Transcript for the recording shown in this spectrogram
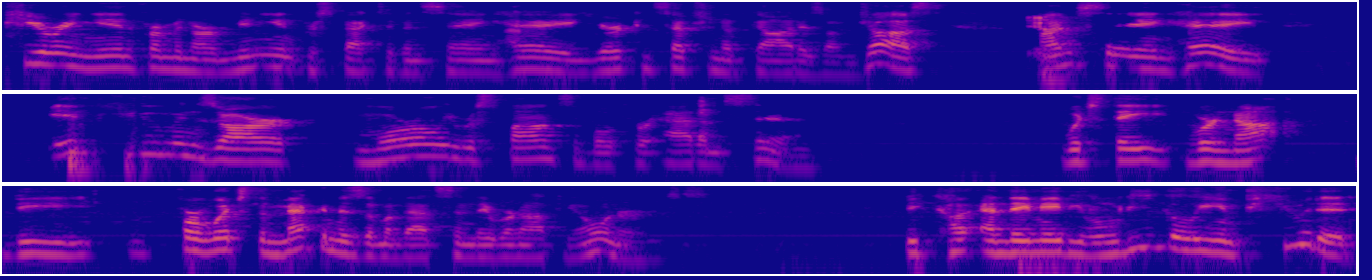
peering in from an Arminian perspective and saying, hey, your conception of God is unjust. Yeah. I'm saying, hey, if humans are morally responsible for Adam's sin, which they were not the for which the mechanism of that sin they were not the owners because and they may be legally imputed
